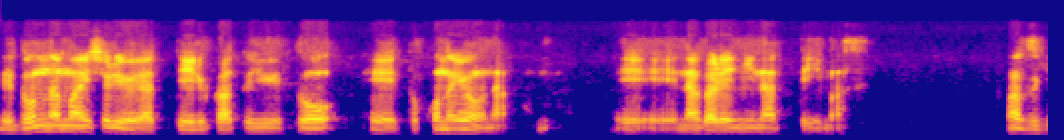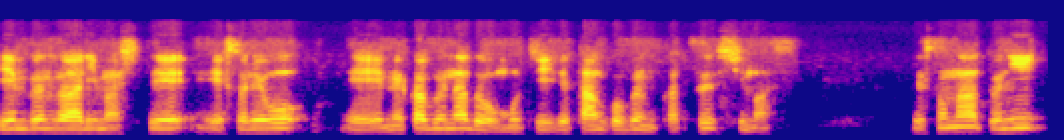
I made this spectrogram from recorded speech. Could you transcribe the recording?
でどんな前処理をやっているかというと、えー、とこのような、えー、流れになっています。まず原文がありまして、それをメカブなどを用いて単語分割します。でその後に、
